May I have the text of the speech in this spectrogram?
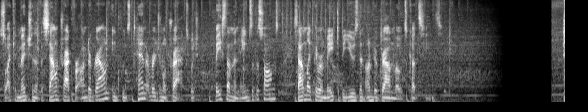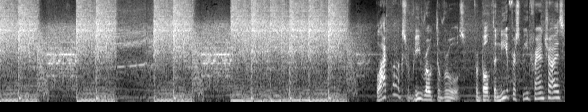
so I can mention that the soundtrack for Underground includes 10 original tracks, which, based on the names of the songs, sound like they were made to be used in Underground mode's cutscenes. Black Box rewrote the rules for both the Need for Speed franchise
